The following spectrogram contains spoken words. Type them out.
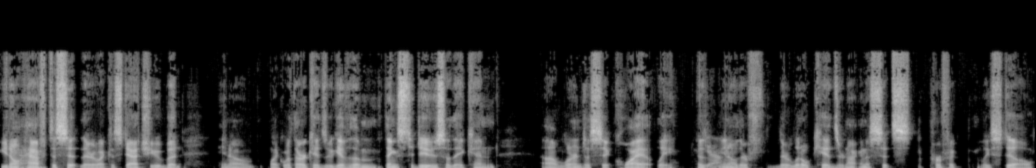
you don't Yeah. have to sit there like a statue but you know like with our kids we give them things to do so they can uh, learn to sit quietly Yeah. you know they're they're little kids they're not going to sit perfectly still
